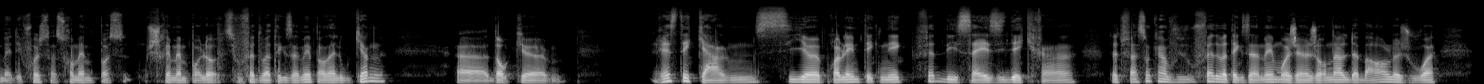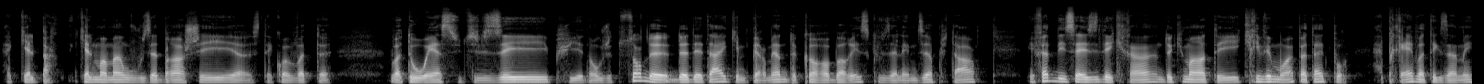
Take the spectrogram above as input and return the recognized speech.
ben, des fois, ça sera même pas, je serai même pas là si vous faites votre examen pendant le week-end. Euh, donc, euh, restez calme. S'il y a un problème technique, faites des saisies d'écran. De toute façon, quand vous faites votre examen, moi j'ai un journal de bord, je vois à quel, moment vous vous êtes branché, euh, c'était quoi votre, votre OS utilisé. Puis donc j'ai toutes sortes de, détails qui me permettent de corroborer ce que vous allez me dire plus tard. Mais faites des saisies d'écran, documentez, écrivez-moi peut-être après votre examen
